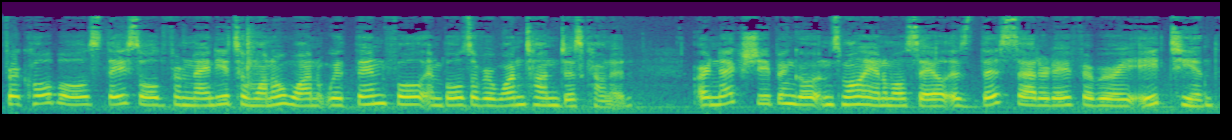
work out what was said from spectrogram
For cull bulls, they sold from 90 to 101, with thin, full, and bulls over one ton discounted. Our next sheep and goat and small animal sale is this Saturday, February 18th.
